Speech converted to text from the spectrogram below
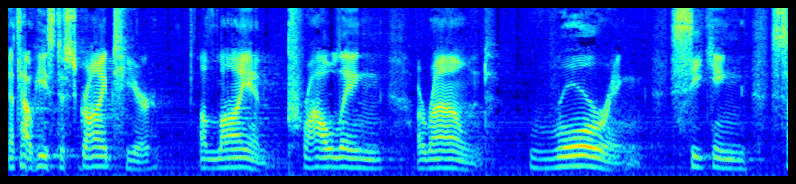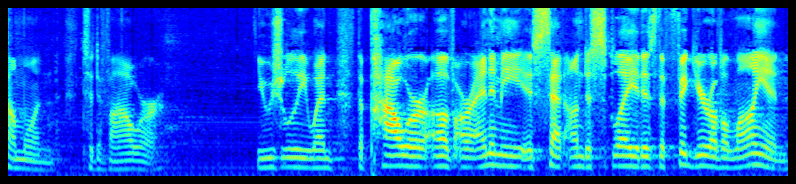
That's how he's described here a lion prowling around, roaring, seeking someone to devour. Usually, when the power of our enemy is set on display, it is the figure of a lion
